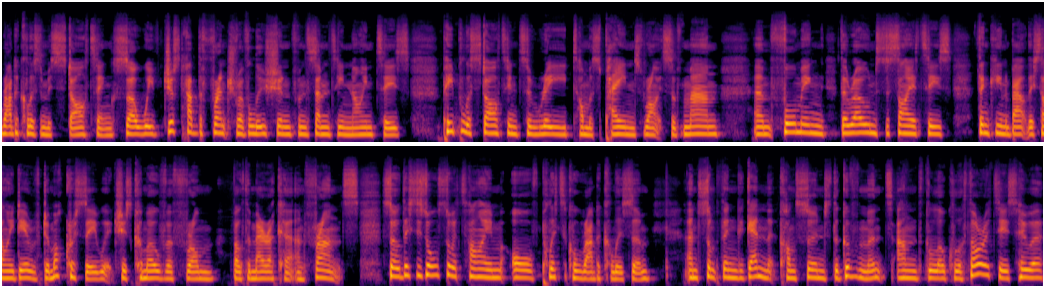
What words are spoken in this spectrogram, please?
radicalism is starting. So, we've just had the French Revolution from the 1790s. People are starting to read Thomas Paine's Rights of Man, um, forming their own societies, thinking about this idea of democracy, which has come over from both America and France. So this is also a time of political radicalism and something again that concerns the government and the local authorities who are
